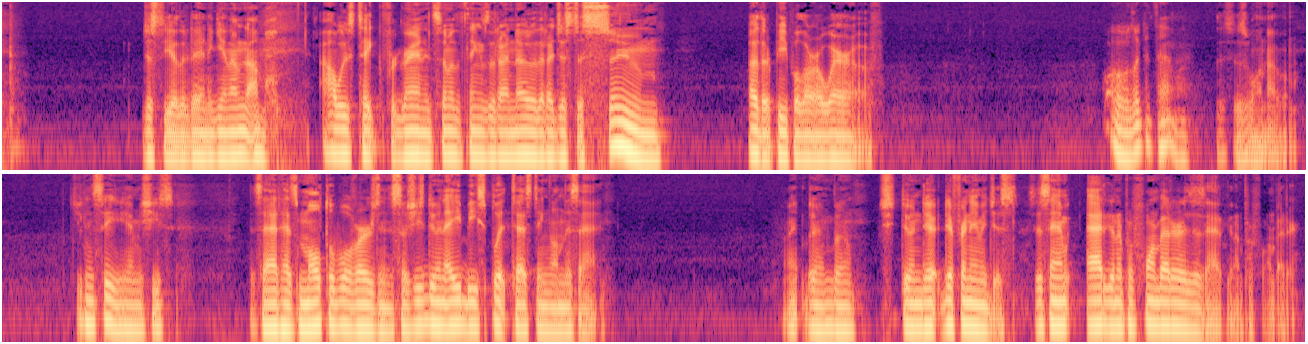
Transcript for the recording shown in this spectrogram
just the other day, and again, I'm, I'm I always take for granted some of the things that I know that I just assume other people are aware of. Oh, look at that one. This is one of them. But you can see, I mean, she's this ad has multiple versions, so she's doing A/B split testing on this ad. Right, boom, boom. She's doing di- different images. Is this ad going to perform better? Or is this ad going to perform better?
